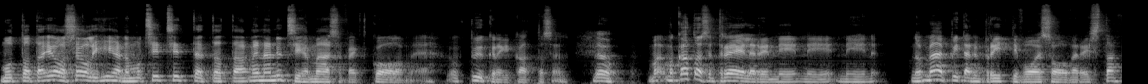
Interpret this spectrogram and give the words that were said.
Mutta tota, joo, se oli hieno, mutta sitten sit, tota, mennään nyt siihen Mass Effect 3. Pyykkönenkin katsoi sen. Joo. Mä, Mä, mä katsoin sen trailerin, niin, niin, niin no mä en pitänyt britti voiceoverista,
